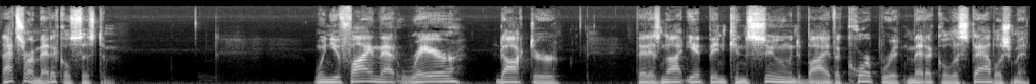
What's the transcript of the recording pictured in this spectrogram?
That's our medical system. When you find that rare doctor that has not yet been consumed by the corporate medical establishment,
